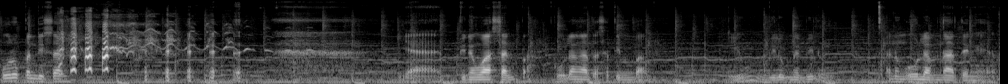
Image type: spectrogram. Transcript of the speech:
puro pandesal. Yan, pinawasan pa. Kulang ata sa timbang. Yun, bilog na bilog. Anong ulam natin ngayon?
